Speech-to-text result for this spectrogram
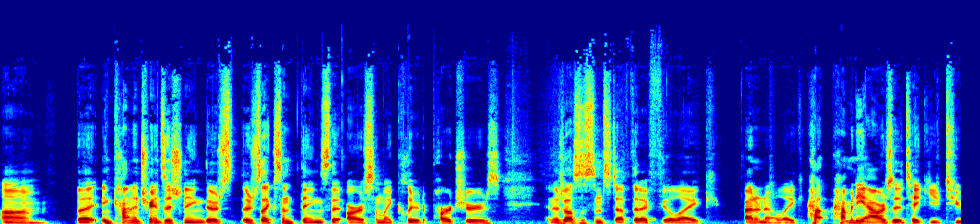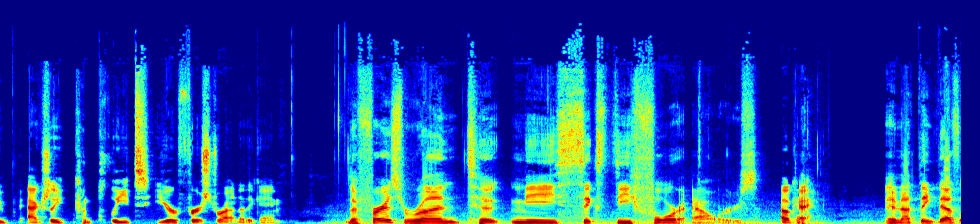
Um, but in kind of transitioning, there's there's like some things that are some like clear departures, and there's also some stuff that I feel like I don't know, like how how many hours did it take you to actually complete your first run of the game? the first run took me sixty four hours. Okay, and I think that's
